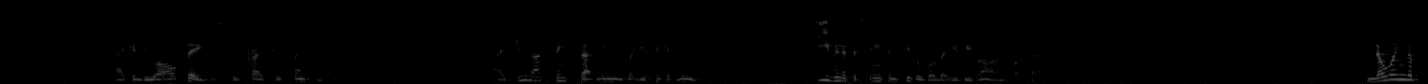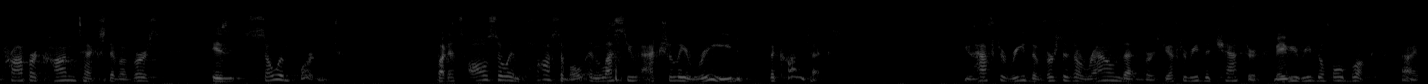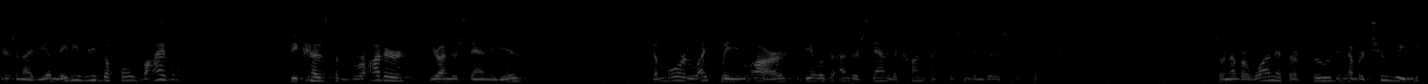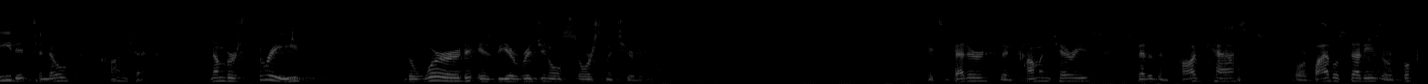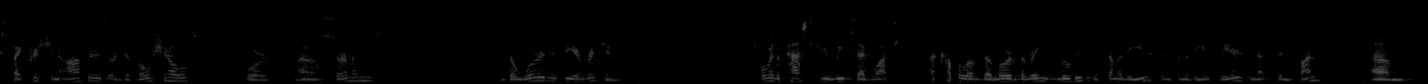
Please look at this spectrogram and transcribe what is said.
I can do all things through Christ who strengthens me. I do not think that means what you think it means, even if it's inconceivable that you'd be wrong about that. Knowing the proper context of a verse is so important. But it's also impossible unless you actually read the context. You have to read the verses around that verse. You have to read the chapter. Maybe read the whole book. Oh, here's an idea. Maybe read the whole Bible. Because the broader your understanding is, the more likely you are to be able to understand the context of something very specific. So, number one, it's our food. Number two, we need it to know context. Number three, the Word is the original source material. It's better than commentaries, it's better than podcasts or Bible studies or books by Christian authors or devotionals or, I don't know, sermons. The Word is the original. Over the past few weeks, I've watched a couple of the Lord of the Rings movies with some of the youth and some of the youth leaders, and that's been fun. Um,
